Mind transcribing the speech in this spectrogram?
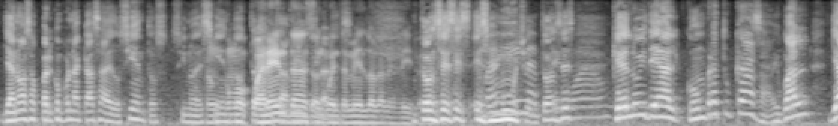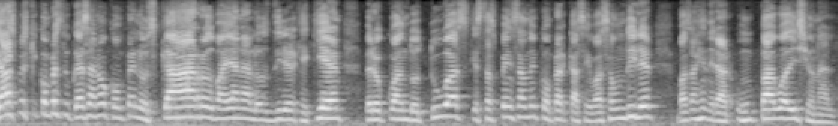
ya no vas a poder comprar una casa de 200, sino de 130 40, 50 mil dólares. Entonces es, es mucho. Entonces, ¿qué es lo ideal? Compra tu casa. Igual, ya después que compres tu casa, no, compren los carros, vayan a los dealers que quieran, pero cuando tú vas, que estás pensando en comprar casa y vas a un dealer, vas a generar un pago adicional,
